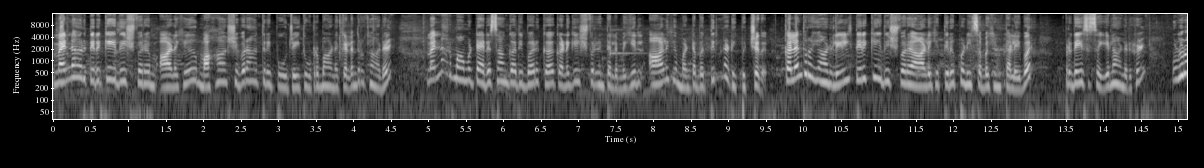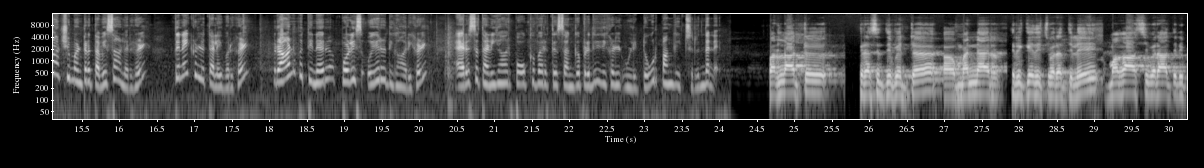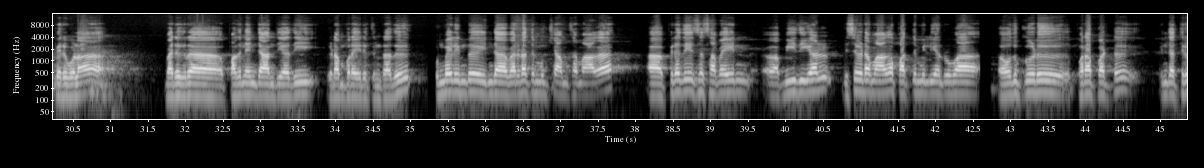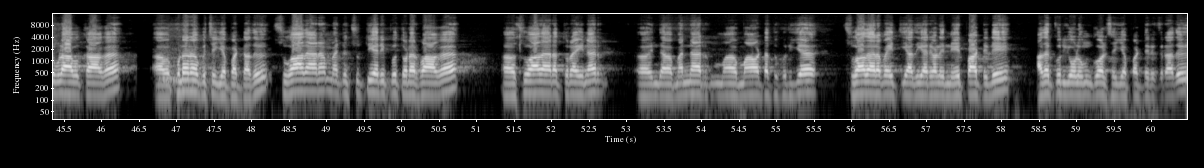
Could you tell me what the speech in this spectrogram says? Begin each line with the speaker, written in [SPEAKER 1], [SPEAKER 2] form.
[SPEAKER 1] மன்னார் திருக்கேதீஸ்வரம் ஆலய மகா சிவராத்திரி பூஜை தொடர்பான கலந்துரையாடல் மன்னார் மாவட்ட அரசாங்க அதிபர் க. கனகேஸ்வரன் தலைமையில் ஆலய மண்டபத்தில் நடைபெற்றது. கலந்துரையாடலில் திருக்கேதீஸ்வர ஆலய திருப்பணி சபையின் தலைவர் பிரதேச செயலாளர்கள் உள்ளூராட்சி மன்ற தவிசாளர்கள் திணைக்கள தலைவர்கள் இராணுவத்தினர் போலீஸ் உயரதிகாரிகள் அரசு தனியார் போக்குவரத்து சங்க பிரதிநிதிகள் உள்ளிட்டோர் பங்கேற்றிருந்தனர்.
[SPEAKER 2] வரலாற்று பிரசித்தி பெற்ற மன்னர் மன்னார் திருக்கேதீஸ்வரத்திலே மகா சிவராத்திரி பெருவிழா வருகிற பதினைஞ்சாம் தேதி இடம்பெற இருக்கின்றது. உண்மையில் இன்று இந்த வருடத்தின் முக்கிய அம்சமாக பிரதேச சபையின் வீதிகள் விசேடமாக பத்து மில்லியன் ரூபாய் ஒதுக்கீடு பெறப்பட்டு இந்த திருவிழாவுக்காக புனரமைப்பு செய்யப்பட்டது. சுகாதாரம் மற்றும் சுத்திகரிப்பு தொடர்பாக சுகாதாரத்துறையினர் இந்த மன்னார் மா- மாவட்டத்துக்குரிய சுகாதார வைத்திய அதிகாரிகளின் ஏற்பாட்டிலே அதற்குரிய ஒழுங்குகோல் செய்யப்பட்டிருக்கிறது.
